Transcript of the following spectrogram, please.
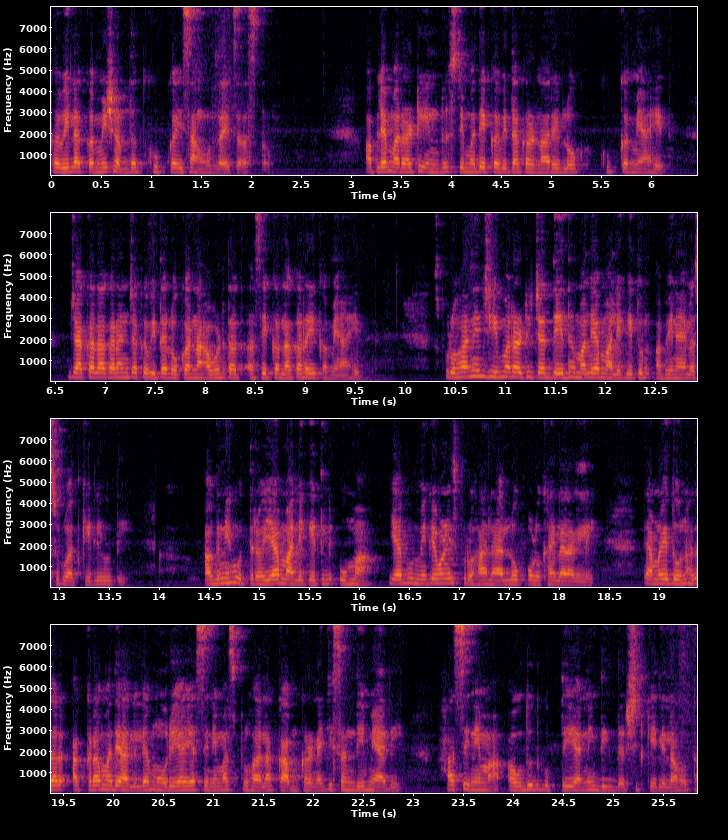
कवीला कमी शब्दात खूप काही सांगून जायचं असतं. आपल्या मराठी इंडस्ट्रीमध्ये कविता करणारे लोक खूप कमी आहेत. ज्या कलाकारांच्या कविता लोकांना आवडतात असे कलाकारही कमी आहेत. स्पृहाने झी मराठीच्या दे धमाल या मालिकेतून अभिनयाला सुरुवात केली होती. अग्निहोत्र या मालिकेतील उमा या भूमिकेमुळे स्पृहाला लोक ओळखायला लागले. त्यामुळे दोन हजार अकरामध्ये आलेल्या मोरिया या सिनेमात स्पृहाला काम करण्याची संधी मिळाली. हा सिनेमा अवधूत गुप्ते यांनी दिग्दर्शित केलेला होता.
